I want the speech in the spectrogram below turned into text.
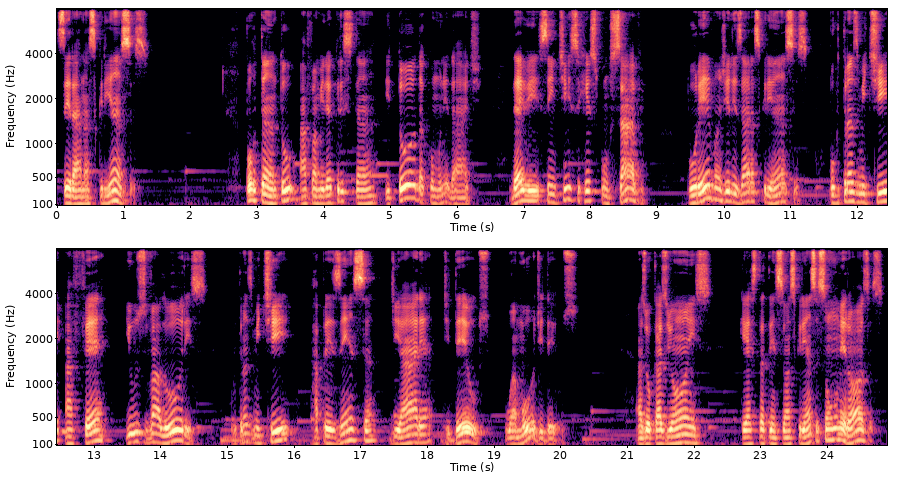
será nas crianças. Portanto, a família cristã e toda a comunidade deve sentir-se responsável por evangelizar as crianças, por transmitir a fé e os valores, por transmitir a presença diária de Deus, o amor de Deus. As ocasiões que esta atenção às crianças são numerosas.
